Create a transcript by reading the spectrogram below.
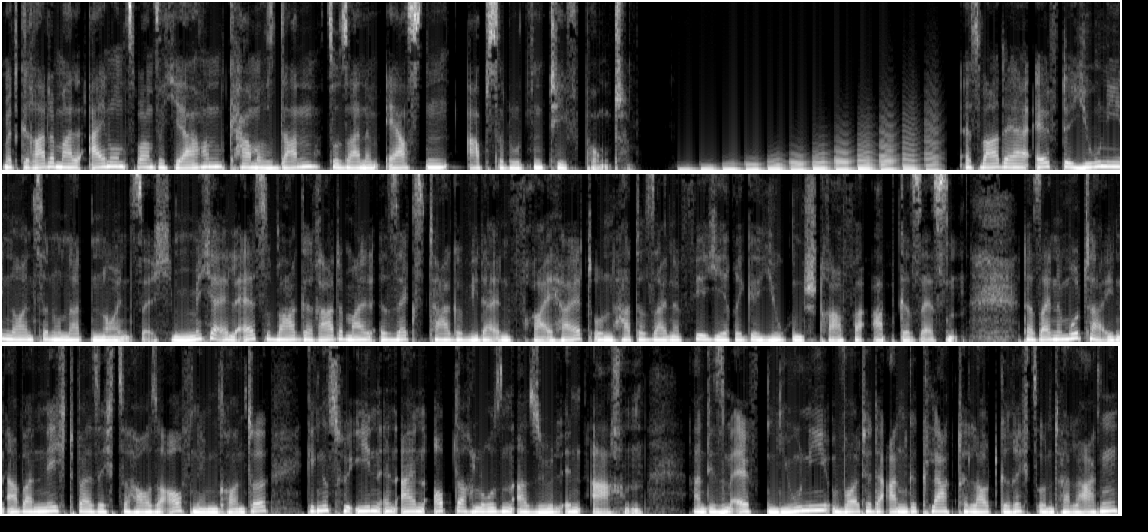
Mit gerade mal 21 Jahren kam es dann zu seinem ersten absoluten Tiefpunkt. Es war der 11. Juni 1990. Michael S. war gerade mal sechs Tage wieder in Freiheit und hatte seine vierjährige Jugendstrafe abgesessen. Da seine Mutter ihn aber nicht bei sich zu Hause aufnehmen konnte, ging es für ihn in ein Obdachlosenasyl in Aachen. An diesem 11. Juni wollte der Angeklagte laut Gerichtsunterlagen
